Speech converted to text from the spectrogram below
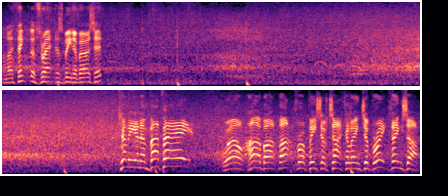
And I think the threat has been averted. Kylian Mbappe. Well, how about that for a piece of tackling to break things up?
